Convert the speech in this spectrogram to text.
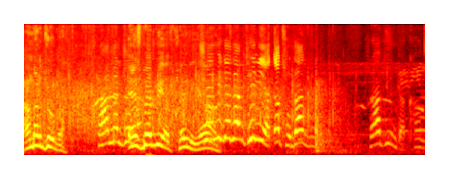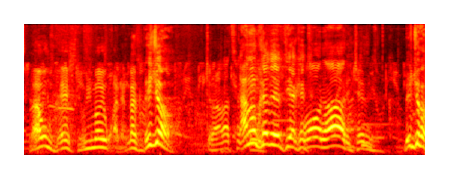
გამარჯობა. გამარჯობა. ეს ბებია თქვენია ჩემი დედამთილია კაცო და რა გინდა ხალხო რა უნდა ეს ვინ მოიყვანა გას ბიჭო რაღაცა გამომხედე ერთი აქეთ. ო რა არის ჩემი? ბიჭო!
